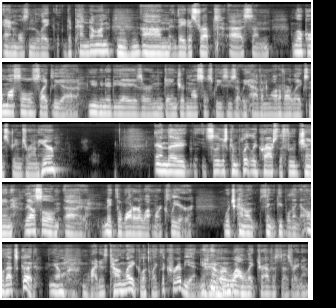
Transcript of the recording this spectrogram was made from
animals in the lake depend on. Um, they disrupt uh, some local mussels, like the uh, or endangered mussel species that we have in a lot of our lakes and streams around here and they so they just completely crash the food chain. They also uh, make the water a lot more clear, which kind of think people think, oh, that's good. You know, why does Town Lake look like the Caribbean? You know, or well, Lake Travis does right now,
